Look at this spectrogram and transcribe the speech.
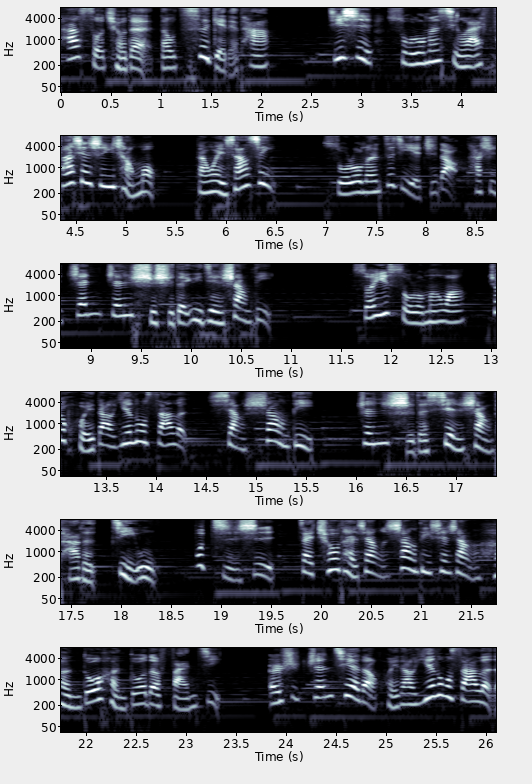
他所求的都赐给了他。即使所罗门醒来发现是一场梦，但我也相信所罗门自己也知道他是真真实实的遇见上帝。所以所罗门王就回到耶路撒冷，向上帝真实的献上他的祭物。不只是在秋坛上上帝献上很多很多的燔祭，而是真切的回到耶路撒冷，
